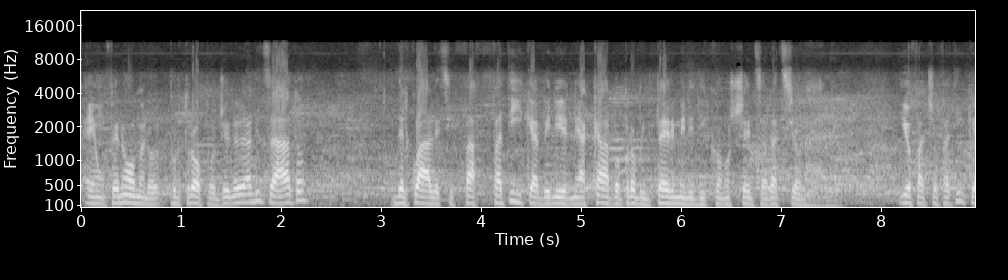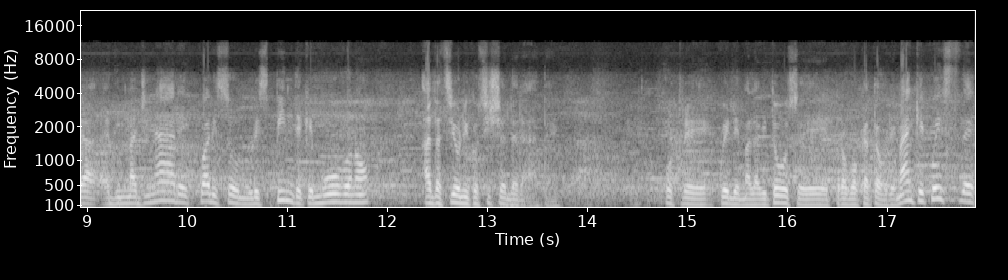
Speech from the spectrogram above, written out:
È un fenomeno purtroppo generalizzato del quale si fa fatica a venirne a capo proprio in termini di conoscenza razionale. Io faccio fatica ad immaginare quali sono le spinte che muovono ad azioni così scellerate, oltre quelle malavitose e provocatorie, ma anche queste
